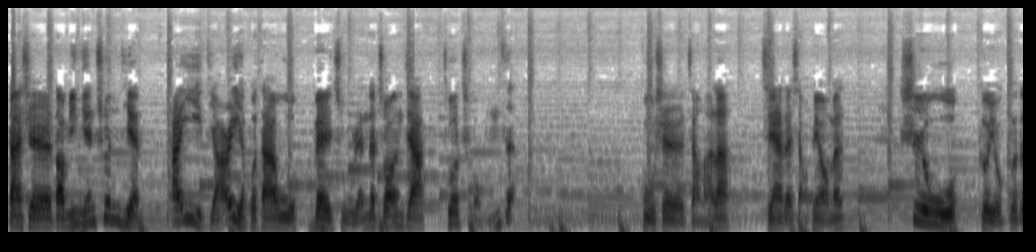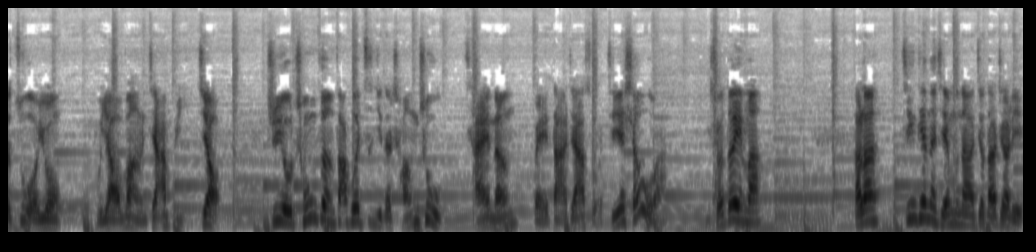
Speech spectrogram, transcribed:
但是到明年春天，它一点儿也不耽误为主人的庄稼捉虫子。故事讲完了，亲爱的小朋友们，事物各有各的作用，不要妄加比较。只有充分发挥自己的长处，才能被大家所接受啊！你说对吗？好了，今天的节目呢就到这里，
